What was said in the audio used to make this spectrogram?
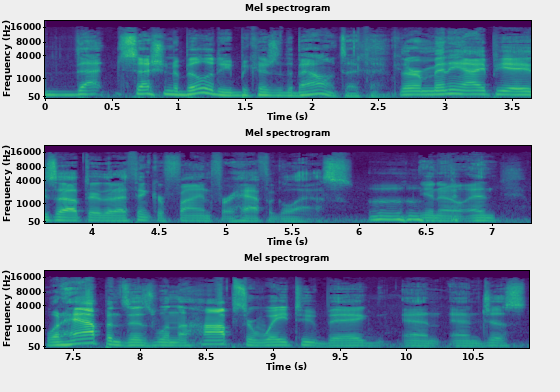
that sessionability because of the balance. I think. There are many IPAs out there that I think are fine for half a glass. You know, and what happens is when the hops are way too big and and just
